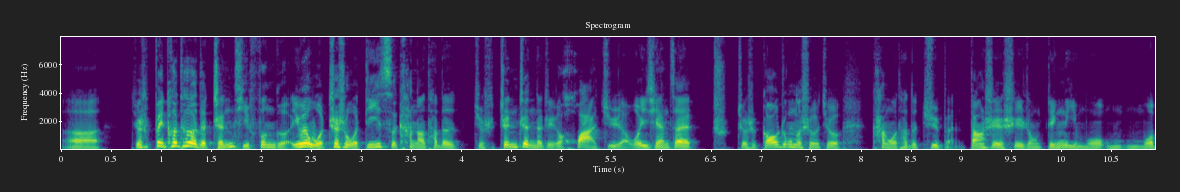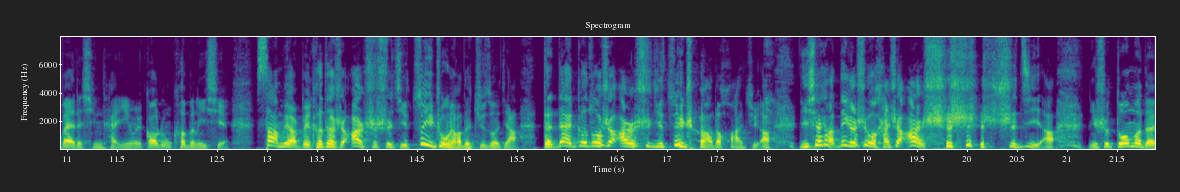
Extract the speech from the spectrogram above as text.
呃。就是贝克特的整体风格，因为我这是我第一次看到他的就是真正的这个话剧啊。我以前在就是高中的时候就看过他的剧本，当时也是一种顶礼膜膜拜的心态，因为高中课本里写萨米尔贝克特是二十世纪最重要的剧作家，等待戈多是二十世纪最重要的话剧啊。你想想那个时候还是二十世 世纪啊，你是多么的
